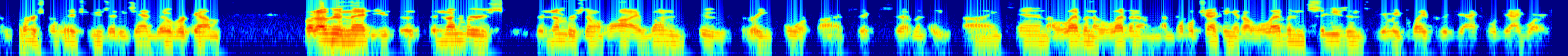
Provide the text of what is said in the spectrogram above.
some personal issues that he's had to overcome. But other than that, you, the, the numbers, the numbers don't lie. One, two, three, four, five, six, seven, eight, nine, ten, eleven, eleven. I'm, I'm double checking it. 11 seasons Jimmy played for the Jacksonville Jaguars.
